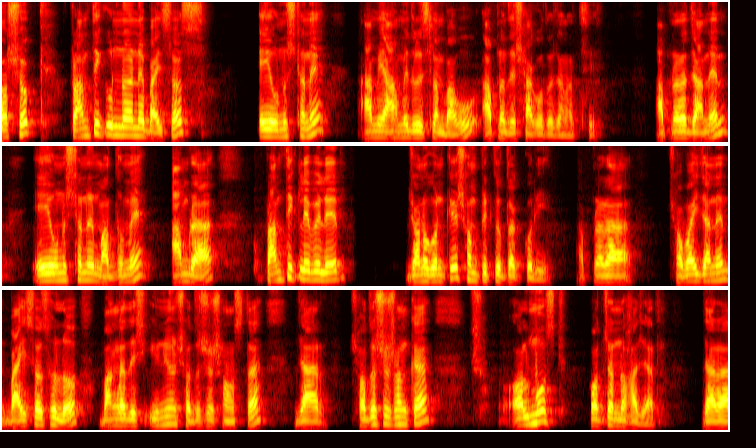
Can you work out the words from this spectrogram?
দর্শক, প্রান্তিক উন্নয়নে বাইসস। এই অনুষ্ঠানে আমি আহমেদুল ইসলাম বাবু আপনাদের স্বাগত জানাচ্ছি। আপনারা জানেন, এই অনুষ্ঠানের মাধ্যমে আমরা প্রান্তিক লেভেলের জনগণকে সম্পৃক্ততা করি। আপনারা সবাই জানেন, বাইসস হলো বাংলাদেশ ইউনিয়ন সদস্য সংস্থা, যার সদস্য সংখ্যা অলমোস্ট পঞ্চান্ন হাজার। যারা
